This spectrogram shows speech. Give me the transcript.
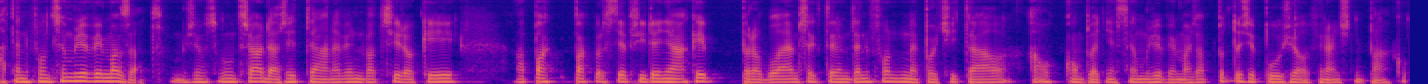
a ten fond se může vymazat. Může se mu třeba dařit, já nevím, dva, tři roky a pak, pak prostě přijde nějaký problém, se kterým ten fond nepočítal a kompletně se může vymažat, protože použil finanční páku.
